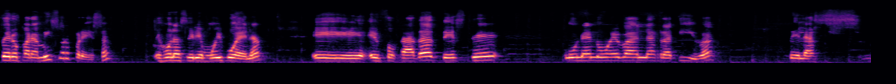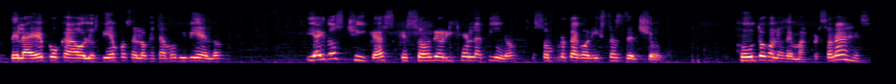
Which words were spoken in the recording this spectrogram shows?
Pero para mi sorpresa, es una serie muy buena, eh, enfocada desde una nueva narrativa de, las, de la época o los tiempos en los que estamos viviendo. Y hay dos chicas que son de origen latino, que son protagonistas del show, junto con los demás personajes.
